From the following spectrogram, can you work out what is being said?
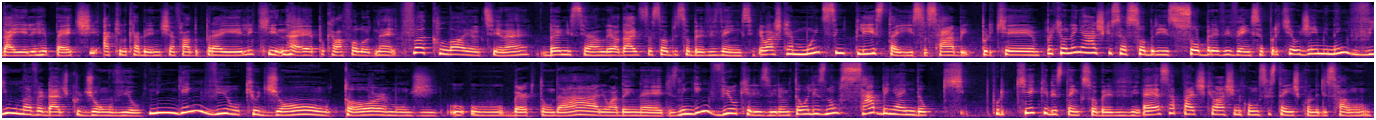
Daí ele repete aquilo que a Brienne tinha falado para ele, que na época ela falou, né, fuck loyalty, né? Dane-se a lealdade, isso é sobre sobrevivência. Eu acho que é muito simplista isso, sabe? Porque, porque eu nem acho que isso é sobre sobrevivência, porque o Jaime nem viu, na verdade, que o John viu. Ninguém viu que o John, o Tormund, o, o Berkton Darion, a Daenerys, ninguém viu que eles viram. Então eles não sabem ainda o que por que, que eles têm que sobreviver. É essa parte que eu acho inconsistente quando eles falam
